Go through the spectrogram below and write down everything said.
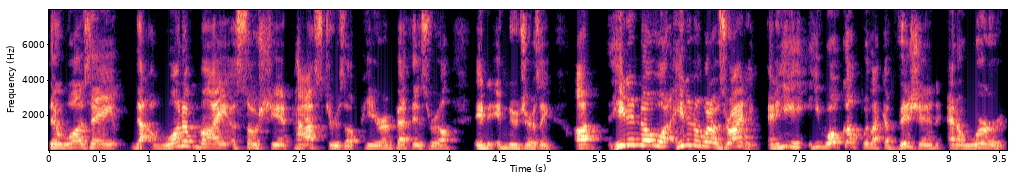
there was a one of my associate pastors up here in Beth Israel in, in New Jersey. Um, he didn't know what he didn't know what I was writing, and he he woke up with like a vision and a word,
